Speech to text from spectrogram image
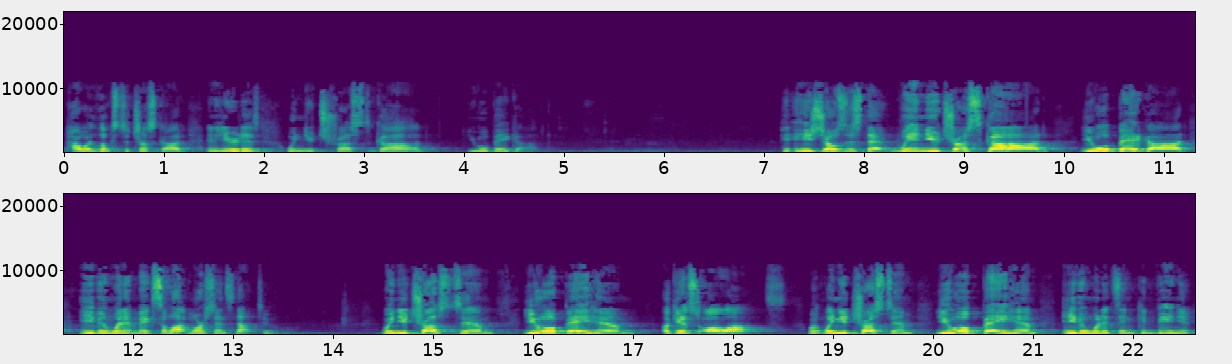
how it looks to trust God. And here it is. When you trust God, you obey God. He shows us that when you trust God, you obey God, even when it makes a lot more sense not to. When you trust Him, you obey Him against all odds. But when you trust Him, you obey Him even when it's inconvenient,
